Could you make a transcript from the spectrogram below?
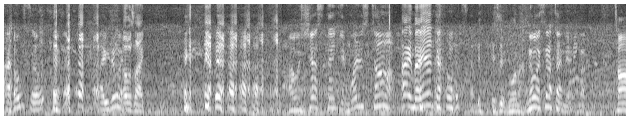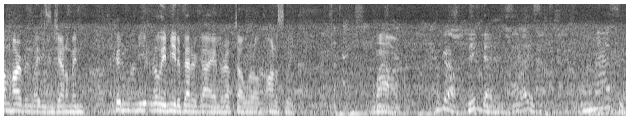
I hope so. How you doing? I was like, I was just thinking, where's Tom? hey man. What's up? Is it one? No, it's not time yet. No. Tom Harbin, ladies and gentlemen. Couldn't meet, really meet a better guy in the reptile world, honestly. Wow. Look at how big that is. That is massive.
